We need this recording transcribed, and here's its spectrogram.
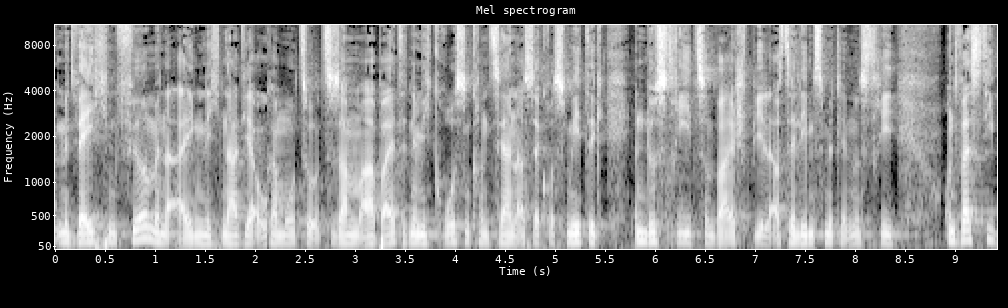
mit welchen Firmen eigentlich Nadia Okamoto zusammenarbeitet, nämlich großen Konzernen aus der Kosmetikindustrie zum Beispiel, aus der Lebensmittelindustrie. Und was die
